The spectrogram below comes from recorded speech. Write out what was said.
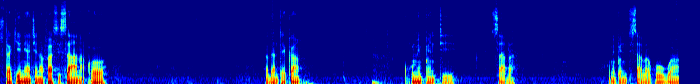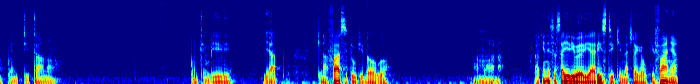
sitaki niache nafasi sana. Kwao labda nitaweka kumi pointi saba. Kumi pointi saba kubwa pointi tano pointi mbili. Yap. Kinafasi tu kidogo. Namwona lakini sasa ili iwe realistic inachotakiwa kukifanya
